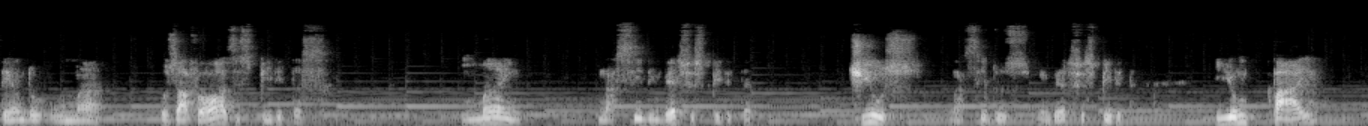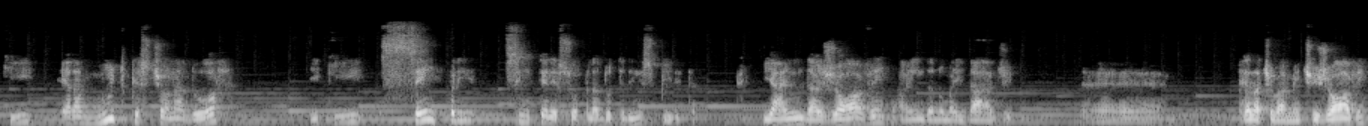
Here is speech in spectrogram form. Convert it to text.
tendo uma os avós espíritas, mãe nascida em berço espírita, tios nascidos em berço espírita e um pai que era muito questionador e que sempre se interessou pela doutrina espírita. E ainda jovem, ainda numa idade é, relativamente jovem,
